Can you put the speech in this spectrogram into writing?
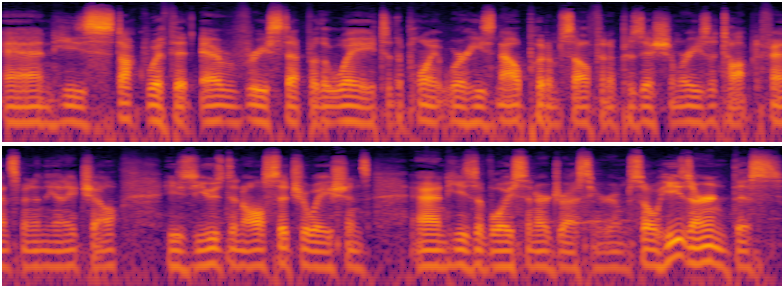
And he's stuck with it every step of the way to the point where he's now put himself in a position where he's a top defenseman in the NHL. He's used in all situations, and he's a voice in our dressing room. So he's earned this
